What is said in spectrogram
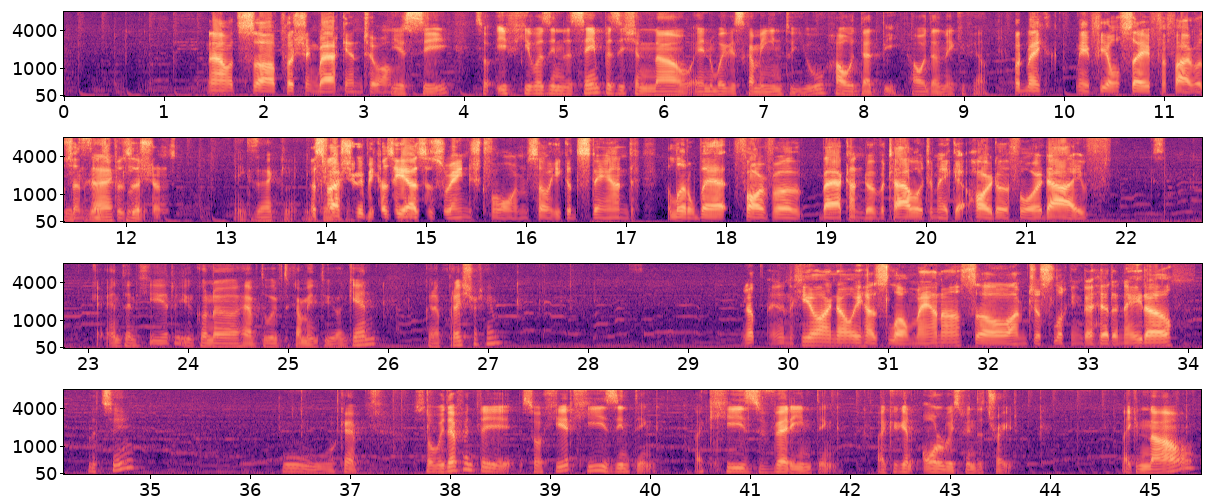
Now it's uh, pushing back into him. You see? So if he was in the same position now, and wave is coming into you, how would that be? How would that make you feel? Would make me feel safe if I was in his position. Exactly. exactly. Especially because he has his ranged form, so he could stand a little bit farther back under the tower to make it harder for a dive. Okay, and then here you're gonna have the wave to come into you again. Gonna pressure him. Yep, and here I know he has low mana, so I'm just looking to hit a NATO. Let's see. Ooh, okay. So we definitely so here he is inting. Like he is very inting. Like you can always win the trade. Like now,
